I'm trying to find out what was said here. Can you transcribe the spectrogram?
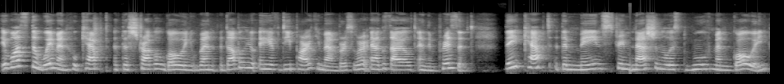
It was the women who kept the struggle going when WAFD party members were exiled and imprisoned. They kept the mainstream nationalist movement going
